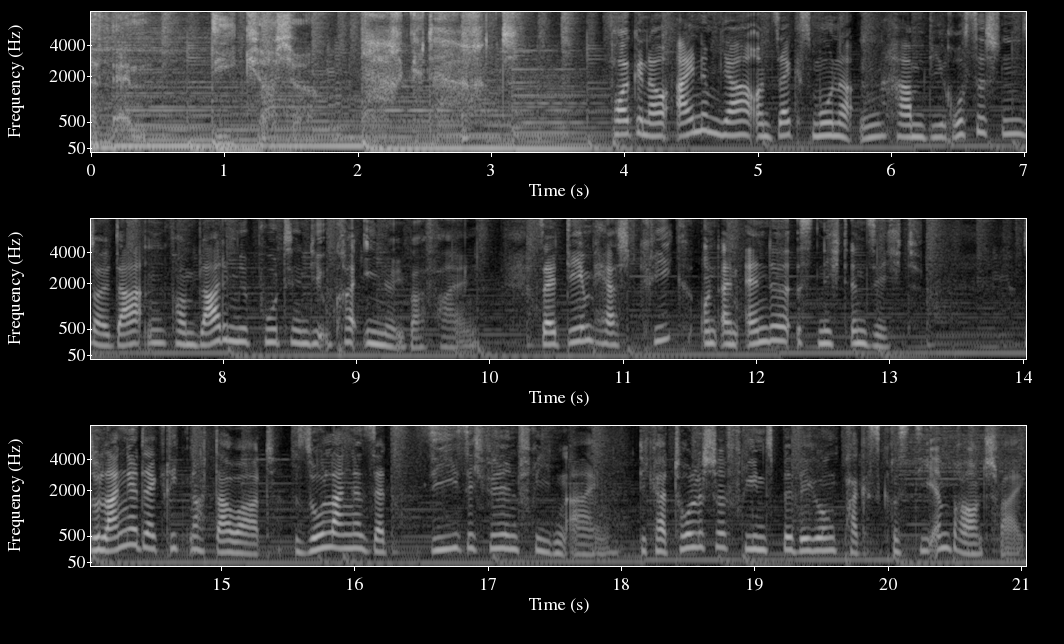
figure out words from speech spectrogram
FFN, die Kirche. Nachgedacht. Vor genau einem Jahr und sechs Monaten haben die russischen Soldaten von Wladimir Putin die Ukraine überfallen. Seitdem herrscht Krieg und ein Ende ist nicht in Sicht. Solange der Krieg noch dauert, solange setzt sie sich für den Frieden ein, die katholische Friedensbewegung Pax Christi in Braunschweig.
